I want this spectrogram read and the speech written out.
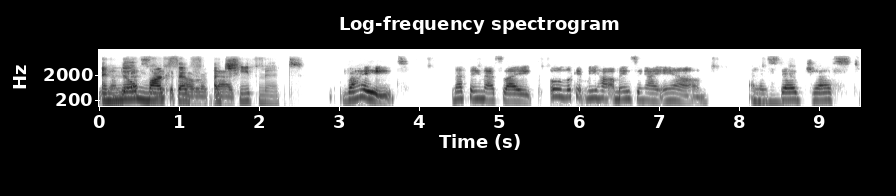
We And no marks of of achievement. Right. Nothing that's like, oh, look at me, how amazing I am. And Mhm. instead, just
